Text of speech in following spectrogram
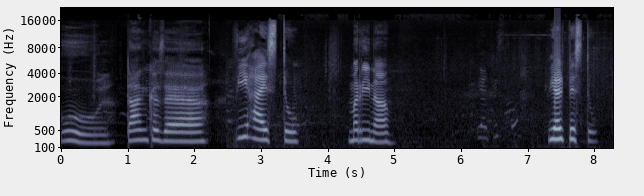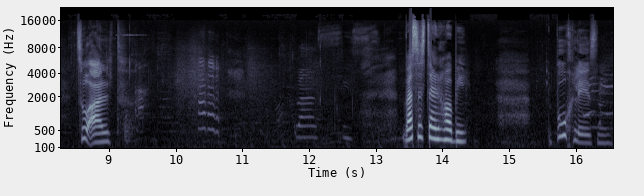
Cool. Danke sehr. Wie heißt du? Marina, Wie alt bist du? zu alt. Was ist dein Hobby? Buch lesen.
